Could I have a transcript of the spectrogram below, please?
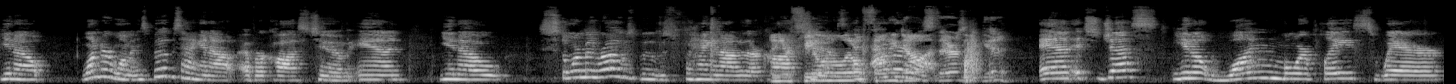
you know, Wonder Woman's boobs hanging out of her costume and, you know, Storm and Rogue's boobs hanging out of their and you're feeling a little funny everyone. downstairs. I get it. And it's just, you know, one more place where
